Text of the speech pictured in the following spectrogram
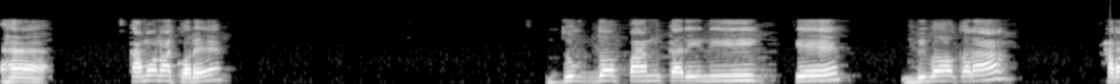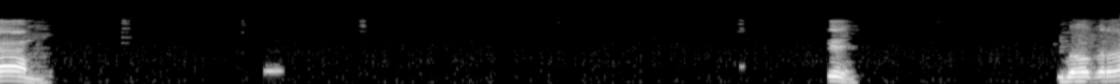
হ্যাঁ কামনা করে, দুগ্ধ পানকারিনীকে বিবাহ করা হারাম। কে? বিবাহ করা?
